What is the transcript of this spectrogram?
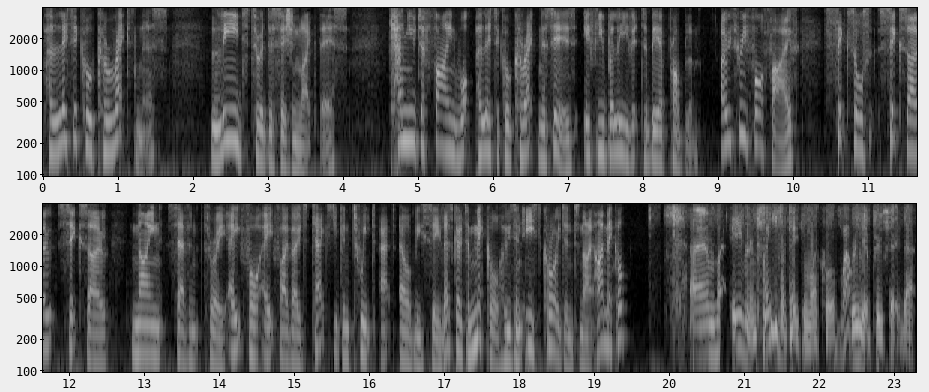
political correctness leads to a decision like this. Can you define what political correctness is if you believe it to be a problem? 0345 6060 973 84850 to text. You can tweet at LBC. Let's go to Mickle, who's in East Croydon tonight. Hi, Mickle. Um, evening. Thank you for taking my call. Welcome. Really appreciate that.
